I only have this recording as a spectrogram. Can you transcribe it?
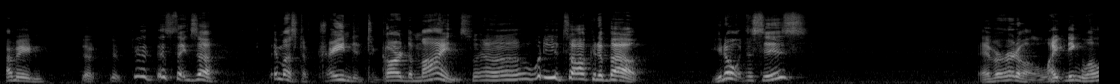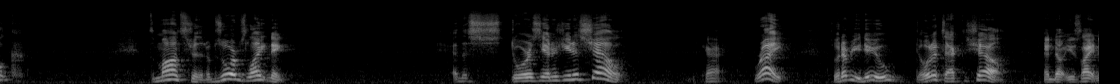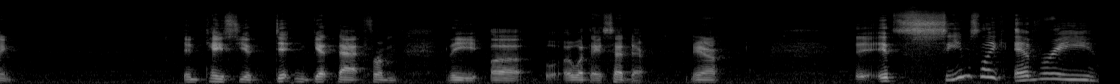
I mean, this thing's a. They must have trained it to guard the mines. Uh, what are you talking about? You know what this is? Ever heard of a lightning whelk? It's a monster that absorbs lightning. And this stores the energy in its shell. Okay. Right. So whatever you do, don't attack the shell. And don't use lightning. In case you didn't get that from the uh, what they said there. Yeah. It seems like every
